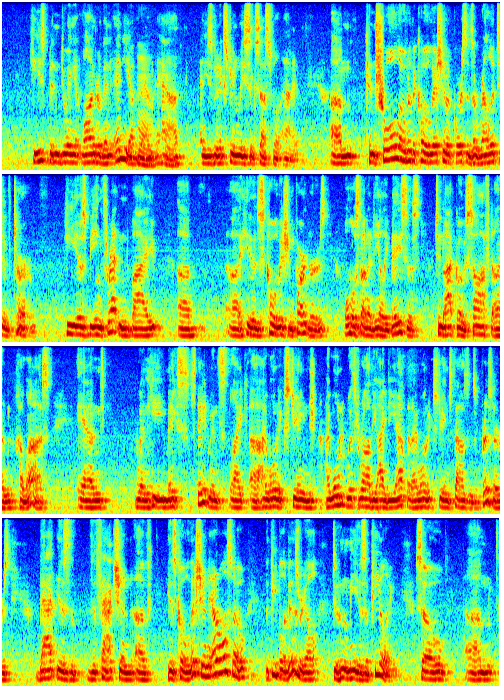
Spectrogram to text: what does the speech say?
He's been doing it longer than any of them mm. have, and he's been extremely successful at it. Um, control over the coalition, of course, is a relative term. He is being threatened by uh, uh, his coalition partners almost on a daily basis to not go soft on Hamas. And when he makes statements like, uh, I won't exchange, I won't withdraw the IDF and I won't exchange thousands of prisoners, that is the, the faction of his coalition and also the people of Israel to whom he is appealing. So um,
